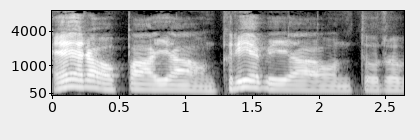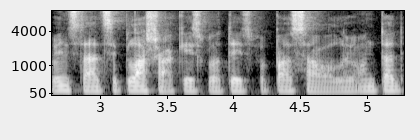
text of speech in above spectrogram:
Eiropā jā, un Krievijā, un tur viņas tāds ir plašāk izplatīts pa pasauli. Un tad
